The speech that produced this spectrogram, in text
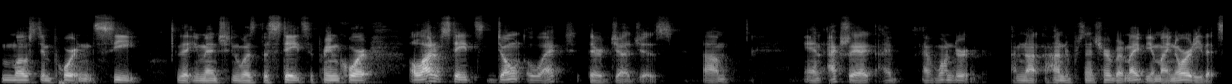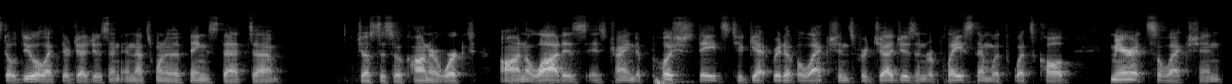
most important seat that you mentioned was the state supreme court. A lot of states don't elect their judges, um, and actually, I, I, I wonder. I'm not 100% sure, but it might be a minority that still do elect their judges, and, and that's one of the things that uh, Justice O'Connor worked on a lot is is trying to push states to get rid of elections for judges and replace them with what's called merit selection,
